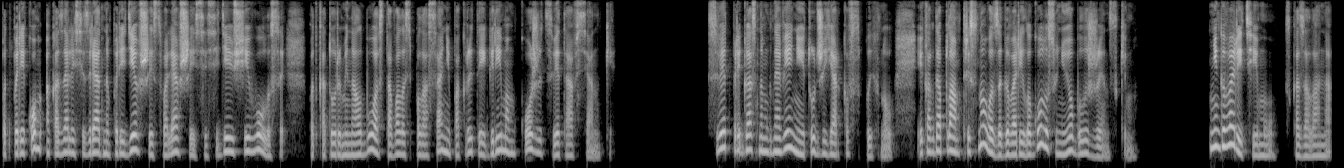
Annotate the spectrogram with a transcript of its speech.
Под париком оказались изрядно поредевшие, свалявшиеся, сидеющие волосы, под которыми на лбу оставалась полоса, не покрытая гримом кожи цвета овсянки. Свет пригас на мгновение и тут же ярко вспыхнул. И когда Пламтри снова заговорила, голос у нее был женским. «Не говорите ему», — сказала она.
